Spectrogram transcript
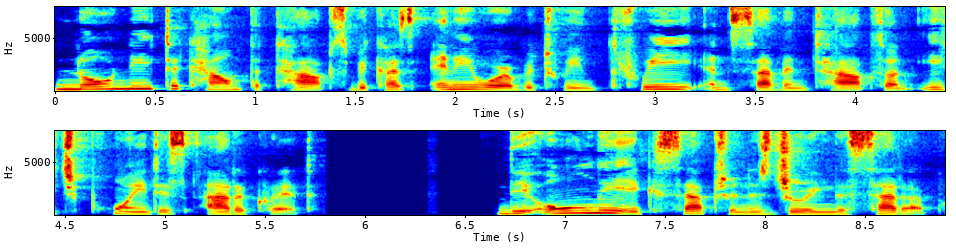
No need to count the taps because anywhere between 3 and 7 taps on each point is adequate. The only exception is during the setup,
